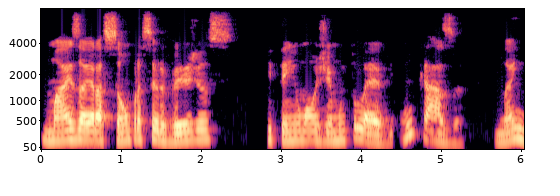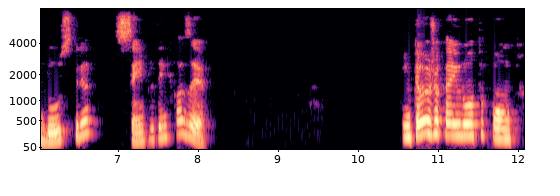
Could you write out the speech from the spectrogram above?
mais aeração para cervejas que têm uma OG muito leve. Em casa, na indústria, sempre tem que fazer. Então eu já caí no outro ponto.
